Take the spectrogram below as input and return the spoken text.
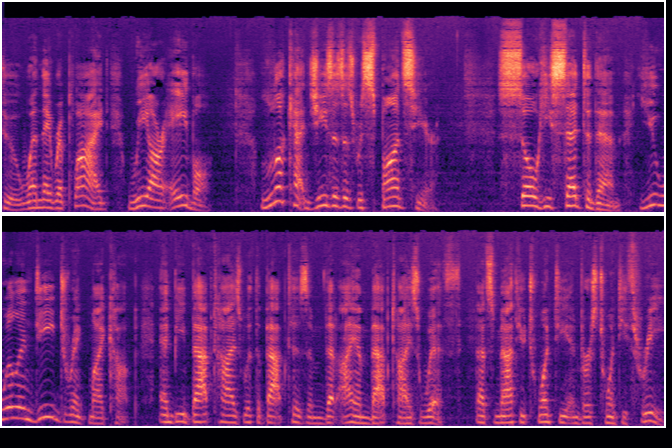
to when they replied, We are able. Look at Jesus' response here. So he said to them, You will indeed drink my cup and be baptized with the baptism that I am baptized with. That's Matthew 20 and verse 23.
